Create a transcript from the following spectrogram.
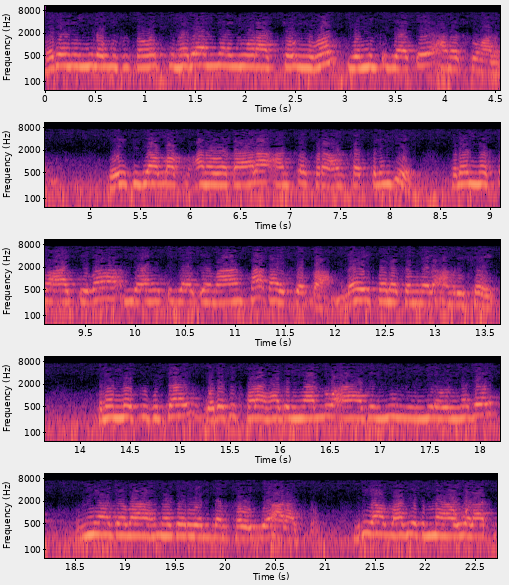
በደም የሚለውሱ ሰዎች መዳኛ ይኖራቸው ይሆን የሚል ጥያቄ አነሱ ማለት ነው ይህ ጊዜ አላህ ስብሓነሁ ወተላ አንተ ስራህን ቀጥል እንጂ ስለ እነሱ አቂባ እንዲህ አይነት ጥያቄ ማንሳት አይገባም። ለይሰ ለከ ምን ልአምሪ ሸይ። ስለ እነሱ ጉዳይ ወደፊት ሰላህ ያገኛሉ አያገኙም የሚለውን ነገር የሚያገባ ነገር የለም ሰውዬ አላቸው። እንግዲህ የአላህ ቤት የማያወላዳ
